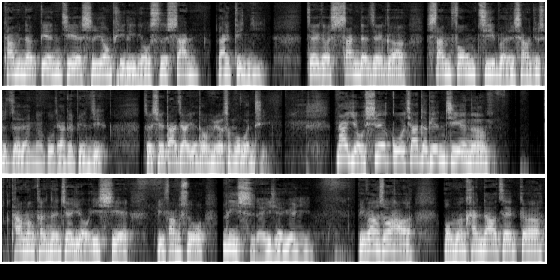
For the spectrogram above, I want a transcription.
他们的边界是用庇里牛斯山来定义，这个山的这个山峰基本上就是这两个国家的边界，这些大家也都没有什么问题。那有些国家的边界呢，他们可能就有一些，比方说历史的一些原因，比方说好，我们看到这个。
